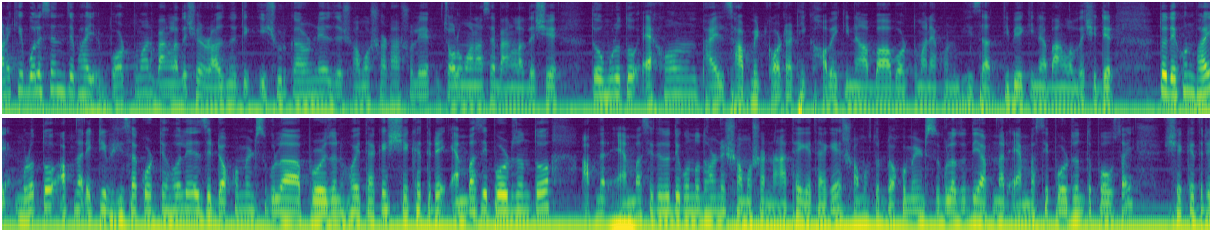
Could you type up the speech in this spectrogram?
অনেকেই বলেছেন যে ভাই, বর্তমান বাংলাদেশের রাজনৈতিক ইস্যুর কারণে যে সমস্যাটা আসলে চলমান আছে বাংলাদেশে তো মূলত এখন ফাইল সাবমিট করাটা ঠিক হবে কিনা বা বর্তমানে এখন ভিসা দিবে কিনা বাংলাদেশিদের। তো দেখুন ভাই, মূলত আপনার একটি ভিসা করতে হলে যে ডকুমেন্টসগুলো প্রয়োজন হয়ে থাকে, সেক্ষেত্রে অ্যাম্বাসি পর্যন্ত আপনার অ্যাম্বাসিতে যদি কোনো ধরনের সমস্যা না থেকে থাকে, সমস্ত ডকুমেন্টসগুলো যদি আপনার অ্যাম্বাসি পর্যন্ত পৌঁছায়, সেক্ষেত্রে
